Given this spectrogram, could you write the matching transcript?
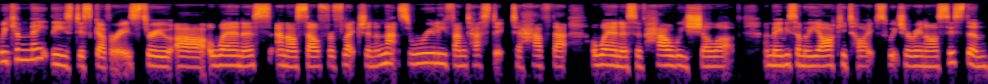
We can make these discoveries through our awareness and our self reflection. And that's really fantastic to have that awareness of how we show up and maybe some of the archetypes which are in our system,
